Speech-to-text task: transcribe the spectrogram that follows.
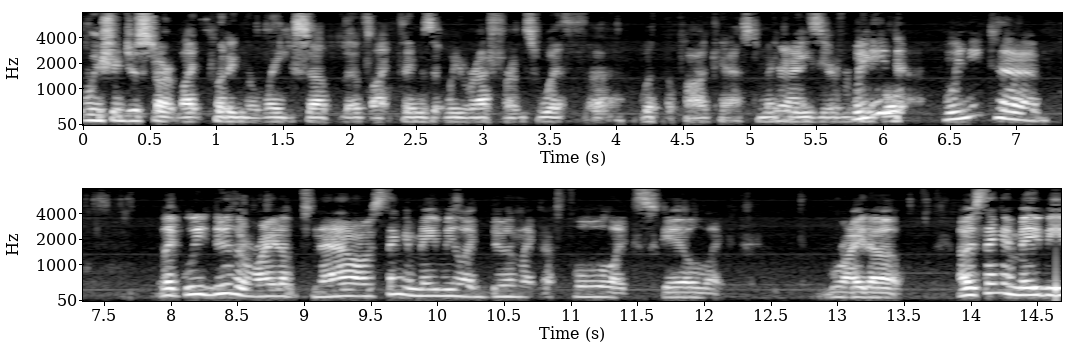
We should just start like putting the links up of like things that we reference with uh, with the podcast to make Right. it easier for we people. need we need to like we do the write ups now. I was thinking maybe like doing like a full like scale like write up. I was thinking maybe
